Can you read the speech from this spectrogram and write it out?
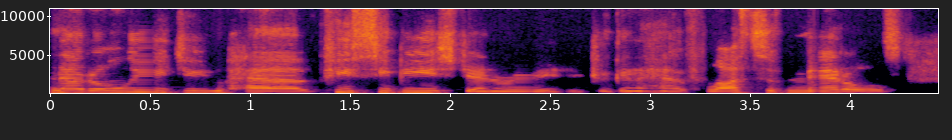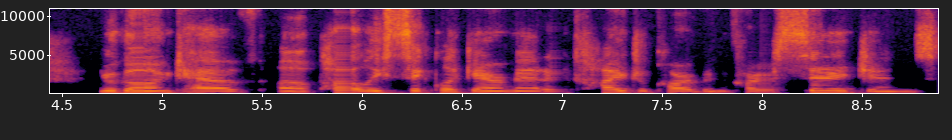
Not only do you have PCBs generated, you're going to have lots of metals, you're going to have uh, polycyclic aromatic hydrocarbon carcinogens.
